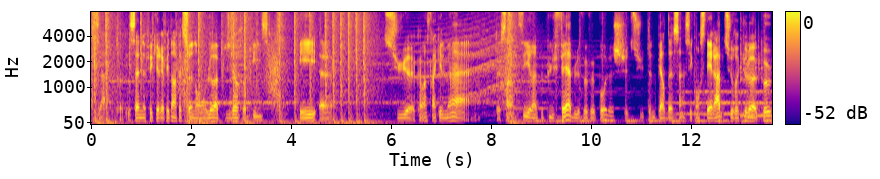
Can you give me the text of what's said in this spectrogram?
Xatok. Et ça ne fait que répéter en fait ce nom-là à plusieurs reprises. Et euh, tu euh, commences tranquillement à te sentir un peu plus faible, veux, pas. Là. Tu as une perte de sang assez considérable, tu recules un peu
